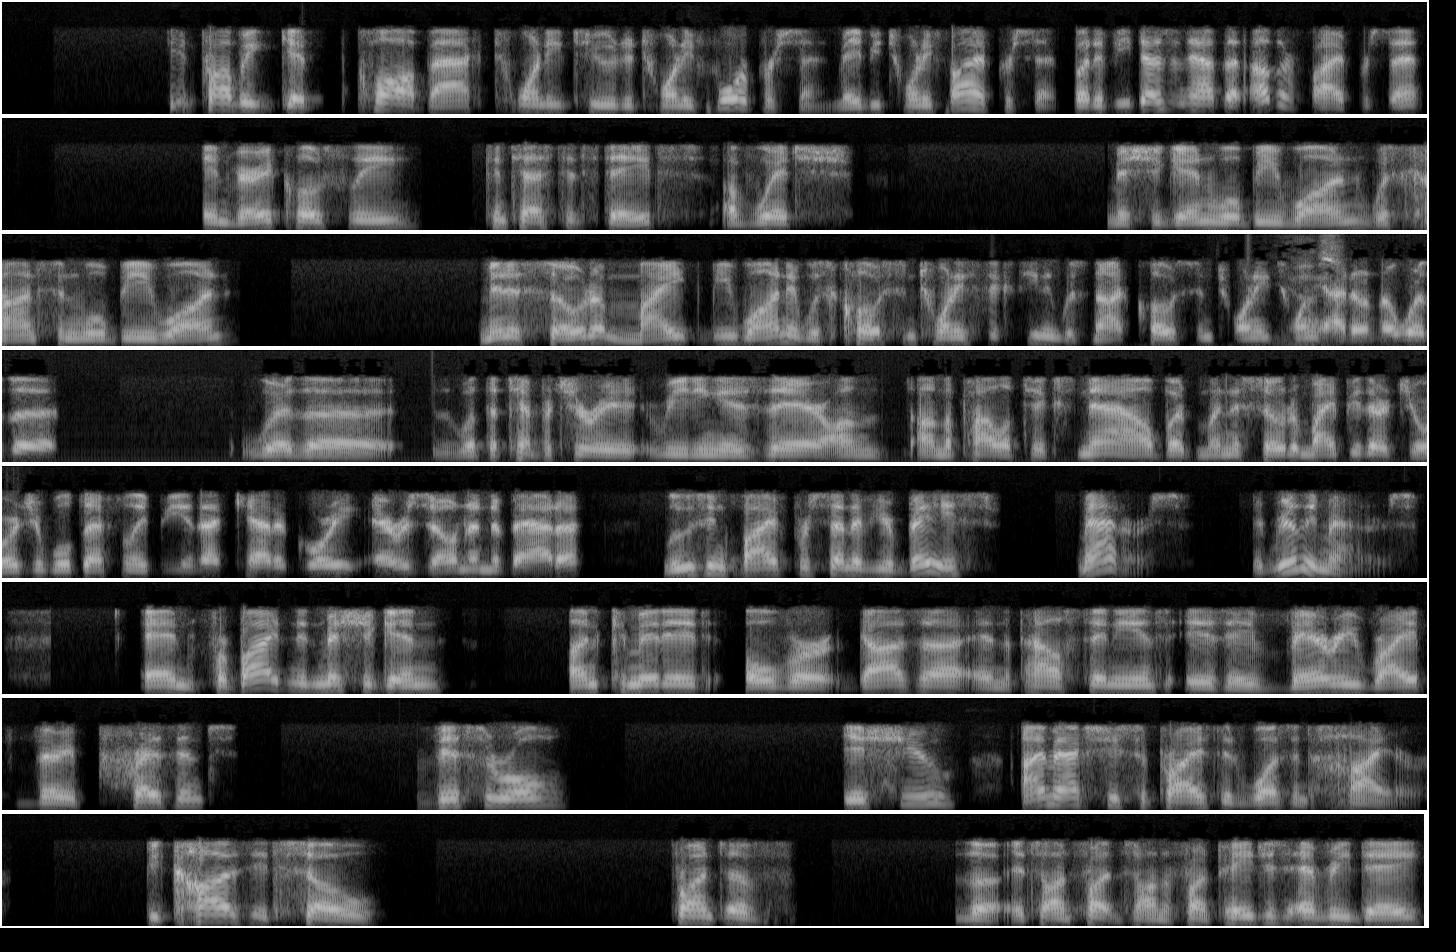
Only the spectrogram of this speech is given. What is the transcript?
he'd probably get claw back 22 to 24 percent, maybe 25 percent. But if he doesn't have that other five percent in very closely contested states, of which Michigan will be one, Wisconsin will be one, Minnesota might be one. It was close in 2016. It was not close in 2020. I don't know where the where the what the temperature reading is there on on the politics now, but Minnesota might be there. Georgia will definitely be in that category. Arizona, Nevada, losing five percent of your base matters. It really matters. And for Biden in Michigan, uncommitted over Gaza and the Palestinians is a very ripe, very present, visceral issue. I'm actually surprised it wasn't higher because it's so front of the it's on front it's on the front pages every day.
